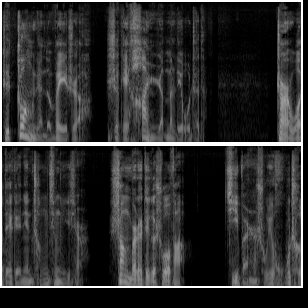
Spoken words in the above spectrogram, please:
这状元的位置啊是给汉人们留着的。这儿我得给您澄清一下，上边的这个说法基本上属于胡扯。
